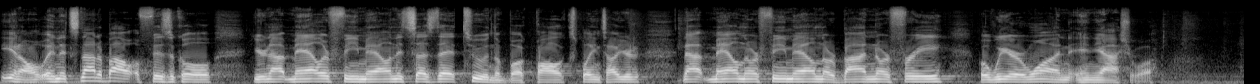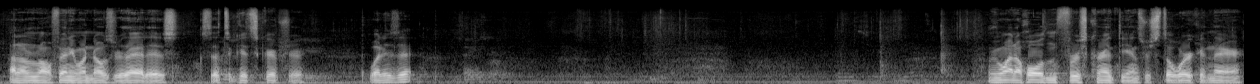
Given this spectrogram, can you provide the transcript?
you know, and it's not about a physical, you're not male or female, and it says that too in the book. Paul explains how you're not male nor female, nor bond nor free, but we are one in Yahshua. I don't know if anyone knows where that is, because that's a good scripture. What is it? We want to hold in 1 Corinthians, we're still working there.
